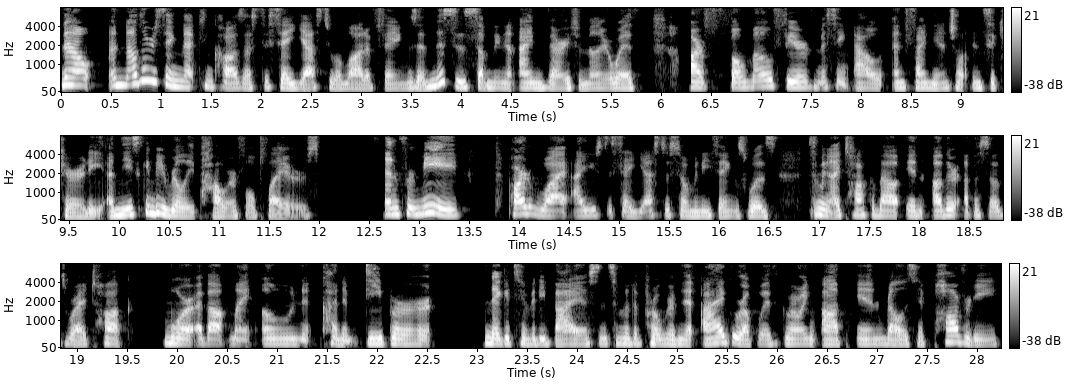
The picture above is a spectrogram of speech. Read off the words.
Now, another thing that can cause us to say yes to a lot of things, and this is something that I'm very familiar with, are FOMO, fear of missing out, and financial insecurity. And these can be really powerful players. And for me, part of why I used to say yes to so many things was something I talk about in other episodes where I talk more about my own kind of deeper negativity bias and some of the program that I grew up with growing up in relative poverty,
